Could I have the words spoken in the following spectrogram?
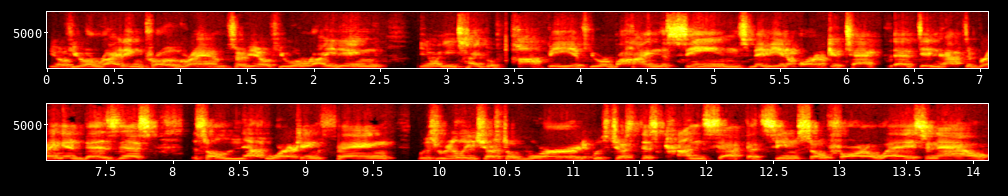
You know, if you were writing programs, or you know, if you were writing you know any type of copy if you were behind the scenes maybe an architect that didn't have to bring in business this whole networking thing was really just a word. It was just this concept that seems so far away. So now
